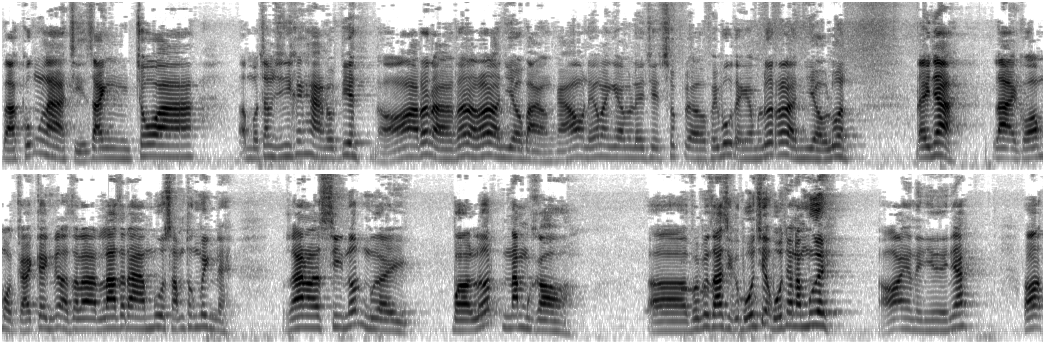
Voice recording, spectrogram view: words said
Và cũng là chỉ dành cho à, uh, 190 khách hàng đầu tiên. Đó rất là rất là rất là nhiều bài quảng cáo. Nếu mà anh em lên trên shop, à, Facebook thì anh em lướt rất là nhiều luôn. Đây nhá lại có một cái kênh nữa là Lazada mua sắm thông minh này. Galaxy Note 10 Plus 5G uh, với mức giá chỉ có 4 triệu 450 đó anh em thấy như thế nhá đó,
